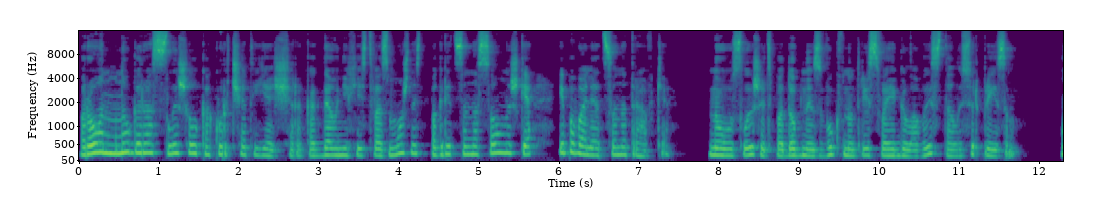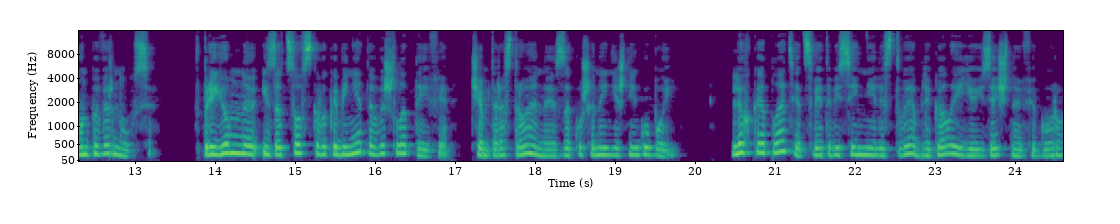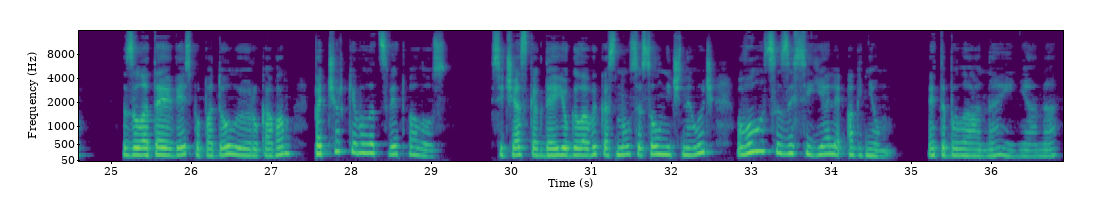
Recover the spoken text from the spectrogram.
Роан много раз слышал, как урчат ящеры, когда у них есть возможность погреться на солнышке и поваляться на травке. Но услышать подобный звук внутри своей головы стало сюрпризом. Он повернулся. В приемную из отцовского кабинета вышла Тэфи, чем-то расстроенная с закушенной нижней губой. Легкое платье цвета весенней листвы облегало ее изящную фигуру. Золотая вязь по подолу и рукавам подчеркивала цвет волос. Сейчас, когда ее головы коснулся солнечный луч, волосы засияли огнем. Это была она и не она.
